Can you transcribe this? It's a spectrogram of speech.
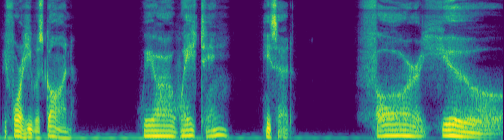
before he was gone. We are waiting, he said, for you.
